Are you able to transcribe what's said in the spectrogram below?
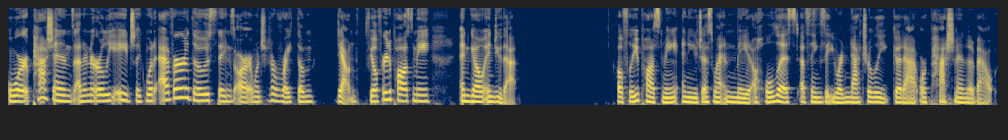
or passions at an early age, like whatever those things are, I want you to write them down. Feel free to pause me and go and do that. Hopefully, you paused me and you just went and made a whole list of things that you are naturally good at or passionate about.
